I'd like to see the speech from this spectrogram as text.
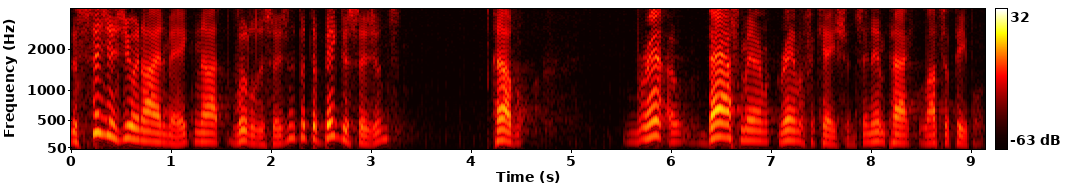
decisions you and I make, not little decisions, but the big decisions, have vast ramifications and impact lots of people.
